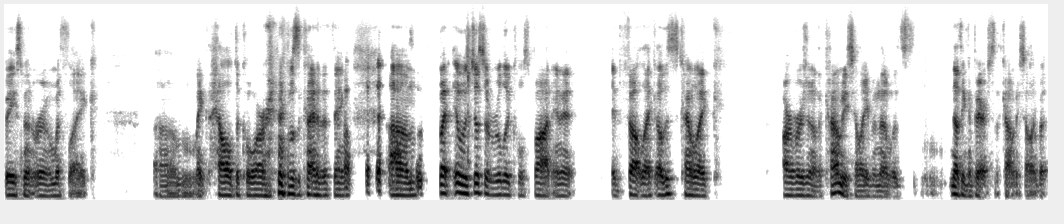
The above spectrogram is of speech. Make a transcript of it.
basement room with like um, like hell decor It was kind of the thing. Oh, um, but it was just a really cool spot, and it it felt like oh, this is kind of like our version of the comedy cellar, even though it was nothing compares to the comedy cellar. But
